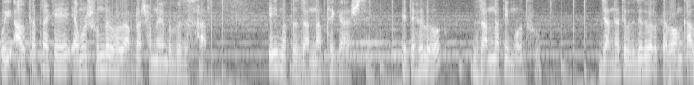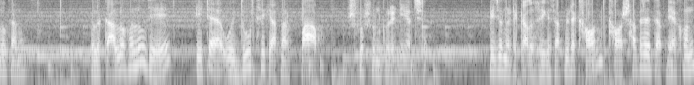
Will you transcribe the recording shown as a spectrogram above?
ওই আলকাতরাকে এমন সুন্দরভাবে আপনার সামনে বলব যে, স্যার এই মাত্র জান্নাত থেকে আসছে। এটা হলো জান্নাতি মধু। জান্নাতি মধু, যদি বলে রং কালো কেন? বলে, কালো হলো যে, এটা ওই দূর থেকে আপনার পাপ শোষণ করে নিয়েছে। এই জন্য এটা কালো হয়ে গেছে। আপনি এটা খাওয়ান, খাওয়ার সাথে সাথে আপনি এখন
